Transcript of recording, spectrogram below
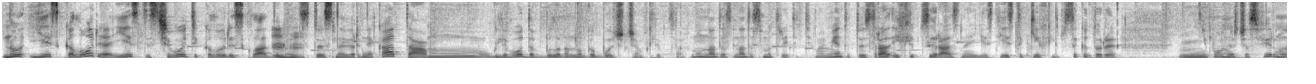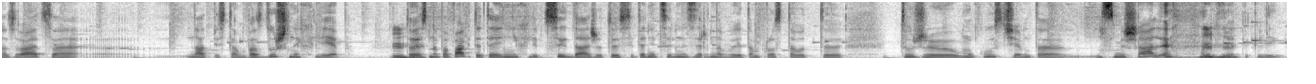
Но есть калория, есть из чего эти калории складываются. Угу. То есть наверняка там углеводов было намного больше, чем в хлебцах. Ну, надо, надо смотреть эти моменты. То есть и хлебцы разные есть. Есть такие хлебцы, которые, не помню сейчас фирму, называется э, надпись там «воздушный хлеб». Угу. То есть, ну, по факту это не хлебцы даже, то есть это не цельнозерновые, там просто вот э, ту же муку с чем-то смешали, угу. запекли.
